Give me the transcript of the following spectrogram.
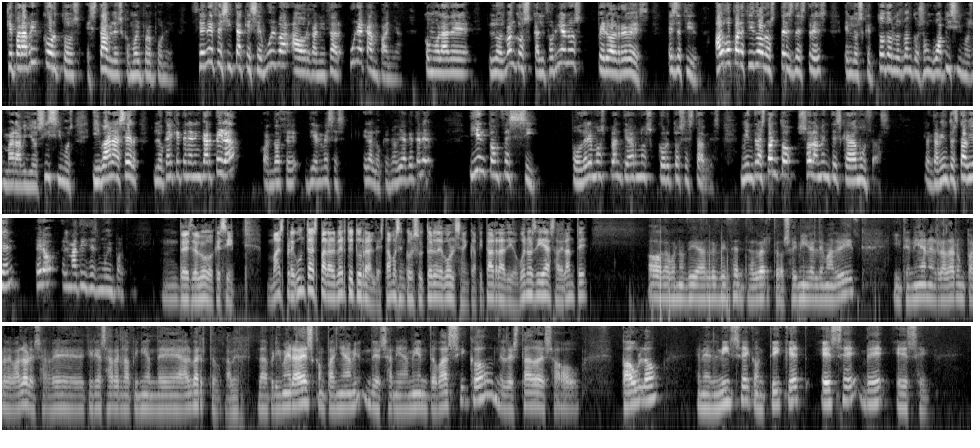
que para abrir cortos estables, como él propone, se necesita que se vuelva a organizar una campaña como la de los bancos californianos, pero al revés. Es decir, algo parecido a los test de estrés, en los que todos los bancos son guapísimos, maravillosísimos y van a ser lo que hay que tener en cartera, cuando hace 10 meses era lo que no había que tener, y entonces sí, podremos plantearnos cortos estables. Mientras tanto, solamente escaramuzas. El planteamiento está bien, pero el matiz es muy importante. Desde luego que sí. Más preguntas para Alberto Iturralde. Estamos en consultorio de bolsa en Capital Radio. Buenos días, adelante. Hola, buenos días Luis Vicente, Alberto. Soy Miguel de Madrid y tenía en el radar un par de valores. A ver, quería saber la opinión de Alberto. A ver. La primera es compañía de saneamiento básico del estado de Sao Paulo en el NICE con ticket SBS.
